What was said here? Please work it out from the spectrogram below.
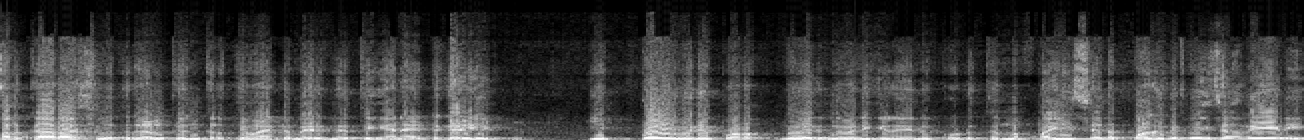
സർക്കാർ ആശുപത്രികൾക്കും കൃത്യമായിട്ട് മരുന്ന് എത്തിക്കാനായിട്ട് കഴിയും. ഇപ്പൊ ഇവർ പുറത്തുനിന്ന് മരുന്ന് മേടിക്കുന്നതിന് കൊടുക്കുന്ന പൈസയുടെ പകുതി പൈസ മതിയേനി.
